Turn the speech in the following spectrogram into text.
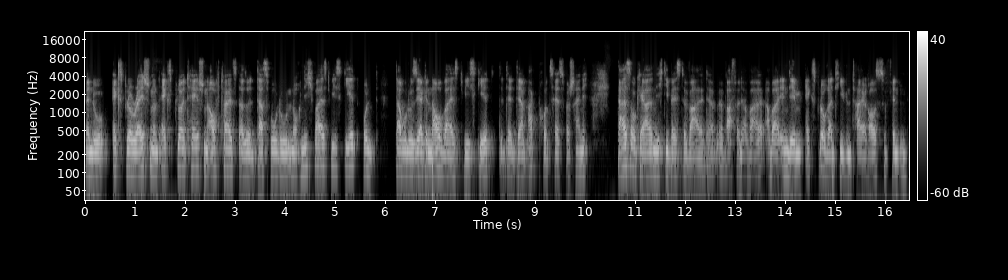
wenn du Exploration und Exploitation aufteilst, also das, wo du noch nicht weißt, wie es geht und da, wo du sehr genau weißt, wie es geht, der, der Backprozess wahrscheinlich, da ist OKR nicht die beste Wahl, der äh, Waffe der Wahl. Aber in dem explorativen Teil rauszufinden,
